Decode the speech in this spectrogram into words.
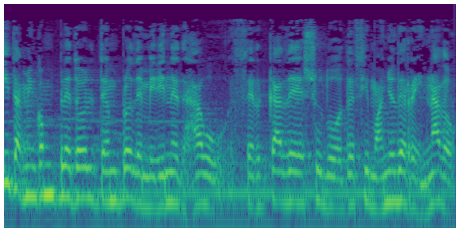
y también completó el templo de Medinet Habu, cerca de su duodécimo año de reinado.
